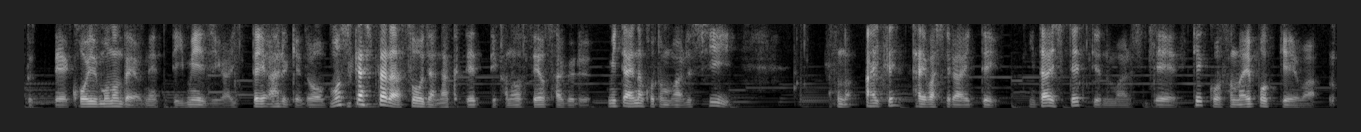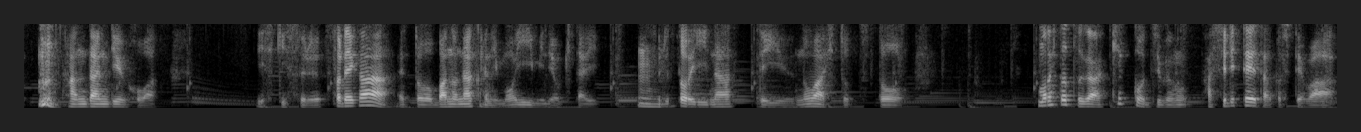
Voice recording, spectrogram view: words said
プってこういうものだよねってイメージが一定あるけどもしかしたらそうじゃなくてって可能性を探るみたいなこともあるしその相手対話してる相手に対してっていうのもあるしで結構そのエポッケは 判断留保は意識する。それが、えっと、場の中にもいい意味で起きたりうん。するといいなっていうのは一つと、もう一つが結構自分ファシリテーターとしては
